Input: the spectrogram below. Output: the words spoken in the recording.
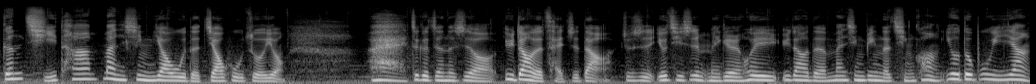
跟其他慢性药物的。交互作用，哎，这个真的是哦，遇到了才知道，就是尤其是每个人会遇到的慢性病的情况又都不一样。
